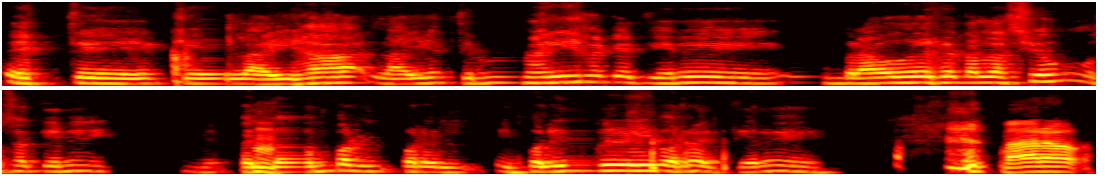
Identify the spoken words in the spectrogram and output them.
Este, que la hija, la hija, tiene una hija que tiene un grado de retardación, o sea, tiene, perdón por, por el correcto, tiene Mano,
